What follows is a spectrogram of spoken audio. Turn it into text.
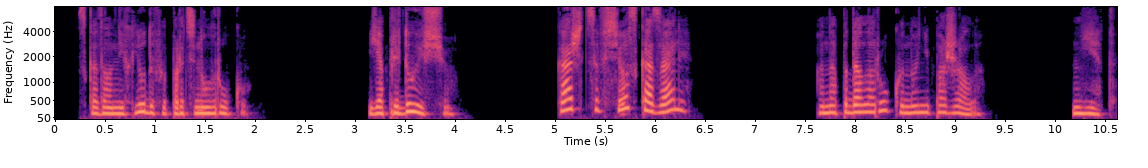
— сказал Нехлюдов и протянул руку. «Я приду еще». «Кажется, все сказали». Она подала руку, но не пожала. «Нет».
